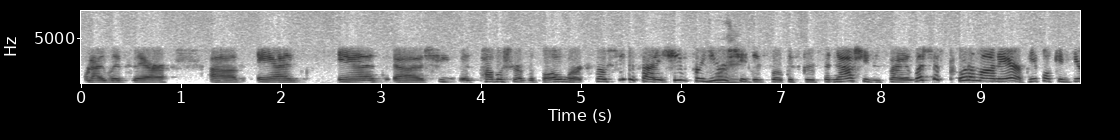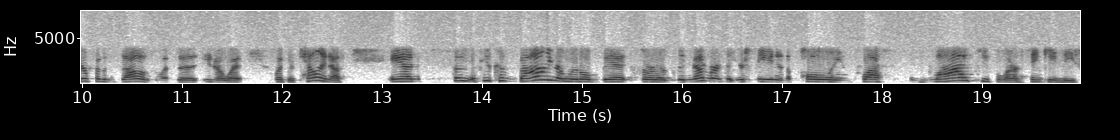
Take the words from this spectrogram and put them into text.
when I lived there, um, and and uh, she is publisher of the Bulwark. So she decided she for years right. she did focus groups, and now she decided let's just put them on air. People can hear for themselves what the you know what what they're telling us. And so if you combine a little bit, sort of the numbers that you're seeing in the polling, plus why people are thinking these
